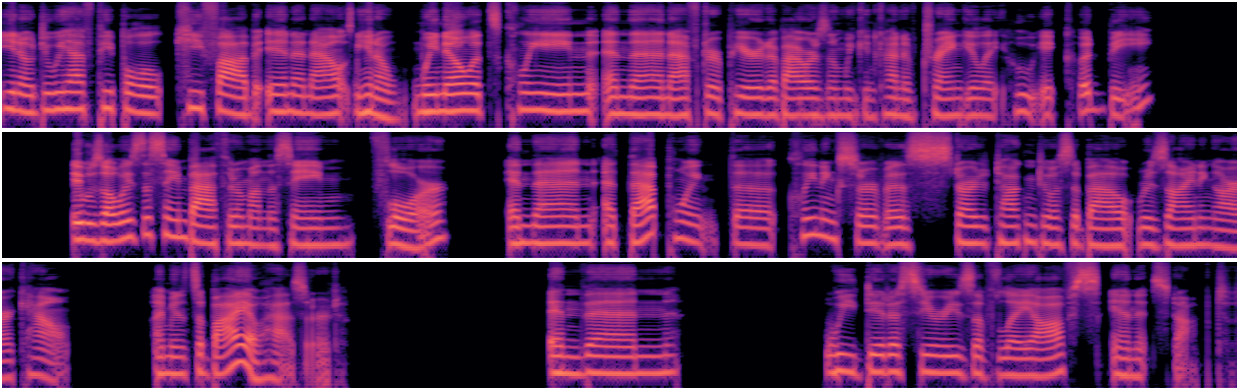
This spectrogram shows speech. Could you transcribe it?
You know, do we have people key fob in and out? You know, we know it's clean. And then after a period of hours, and we can kind of triangulate who it could be. It was always the same bathroom on the same floor. And then at that point, the cleaning service started talking to us about resigning our account. I mean, it's a biohazard. And then we did a series of layoffs and it stopped.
